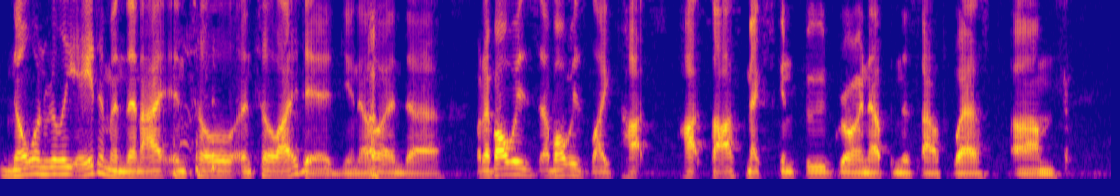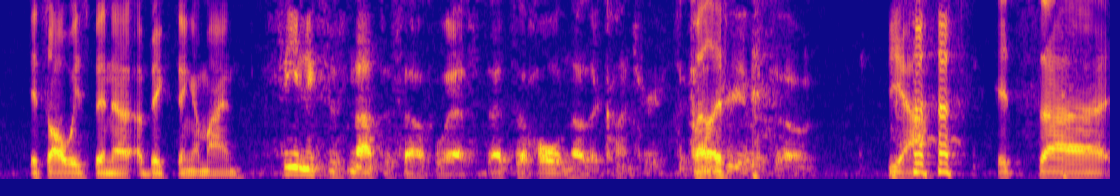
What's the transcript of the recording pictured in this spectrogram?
no one really ate them, and then I until until I did, you know. And uh, but I've always I've always liked hot hot sauce Mexican food growing up in the Southwest. Um, it's always been a, a big thing of mine. Phoenix is not the Southwest. That's a whole nother country. It's a Well, if- country of its own. Yeah, it's uh,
